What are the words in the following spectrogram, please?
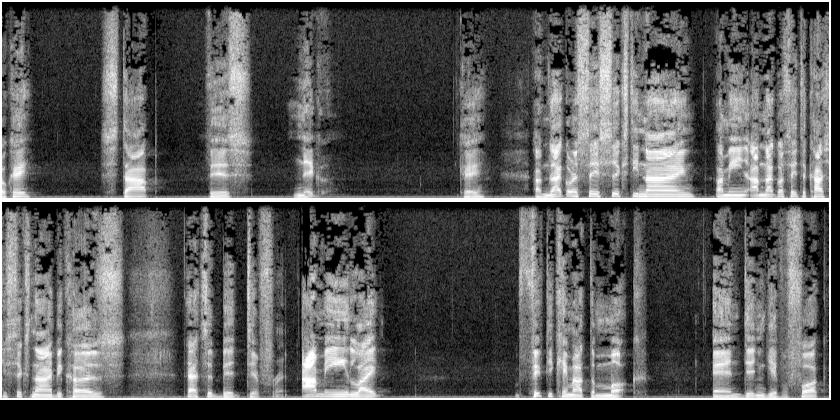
Okay? Stop this nigga. Okay? I'm not gonna say 69. I mean, I'm not gonna say Tekashi 69 because that's a bit different. I mean, like 50 came out the muck and didn't give a fuck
